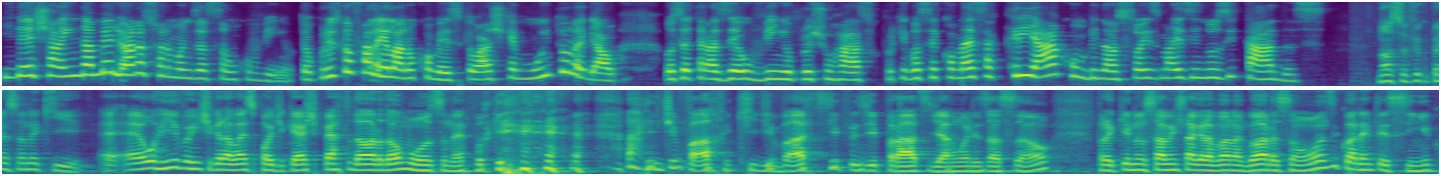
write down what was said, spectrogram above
e deixar ainda melhor a sua harmonização com o vinho. Então por isso que eu falei lá no começo que eu acho que é muito legal você trazer o vinho para o churrasco, porque você começa a criar combinações mais inusitadas. Nossa, eu fico pensando aqui, é, é, horrível a gente gravar esse podcast perto da hora do almoço, né? Porque a gente fala aqui de vários tipos de pratos de harmonização. Para quem não sabe, a gente está gravando agora, são 11h45,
